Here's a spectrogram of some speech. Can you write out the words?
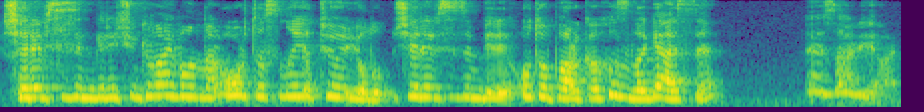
şerefsizin biri çünkü hayvanlar ortasına yatıyor yolun. Şerefsizin biri otoparka hızla gelse ezer yani.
